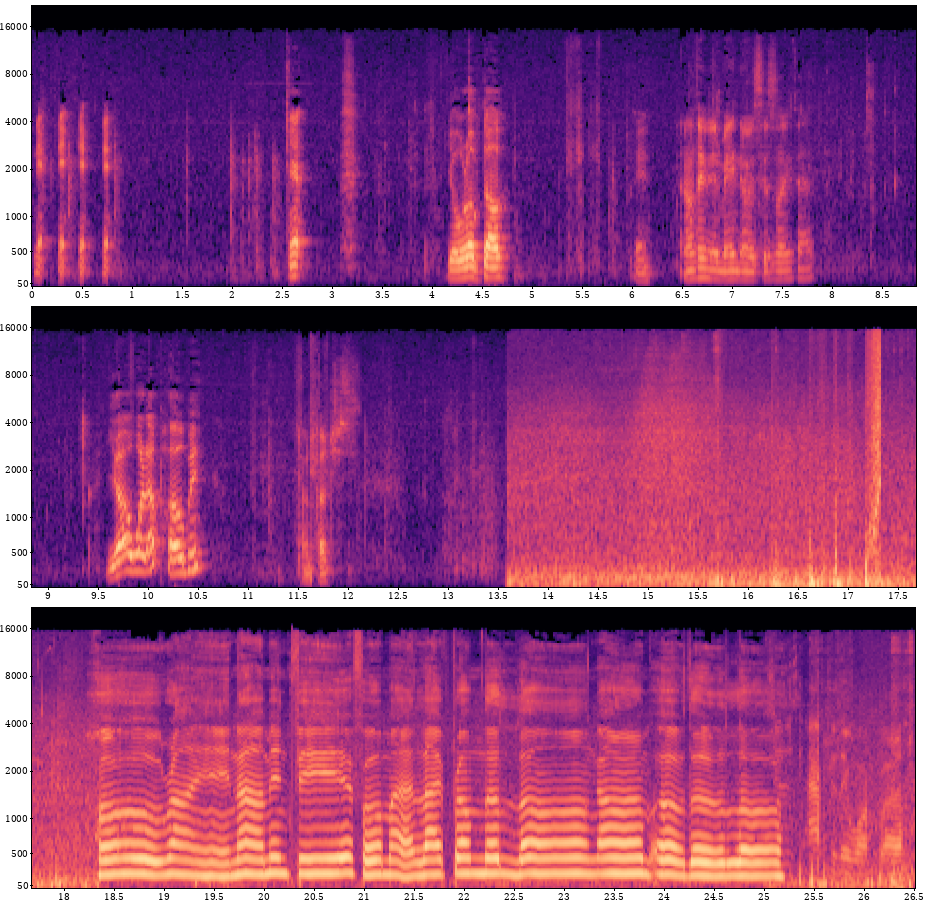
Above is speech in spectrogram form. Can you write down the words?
Yo, what up, dog? I don't think they made noises like that. Yo, what up, homie? Don't touch us. Oh, Ryan, I'm in fear for my life from the long arm of the law. After they walk by.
